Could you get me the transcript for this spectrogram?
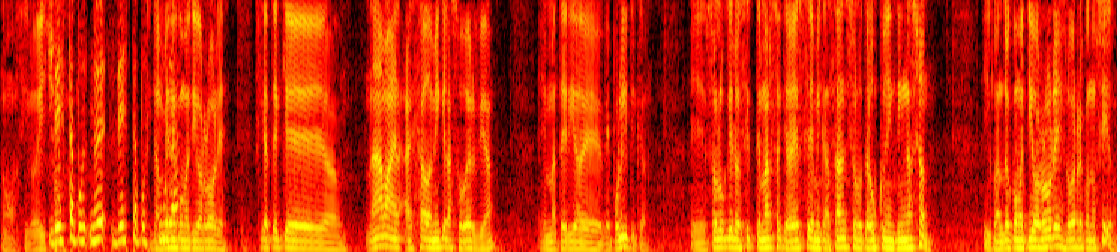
No, si lo he dicho. de esta po- no, de esta Y postura? también he cometido errores. Fíjate que uh, nada más ha dejado de mí que la soberbia en materia de, de política. Eh, solo quiero decirte, Marcia, que a veces mi cansancio lo traduzco en indignación. Y cuando he cometido errores lo he reconocido.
